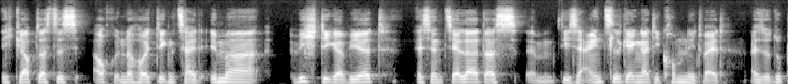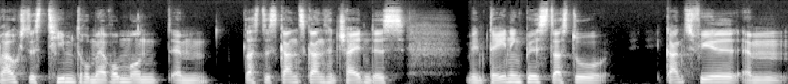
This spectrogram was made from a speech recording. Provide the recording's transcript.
ich glaube, dass das auch in der heutigen Zeit immer wichtiger wird, essentieller, dass ähm, diese Einzelgänger, die kommen nicht weit. Also du brauchst das Team drumherum und ähm, dass das ganz, ganz entscheidend ist, wenn du im Training bist, dass du ganz viel ähm,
